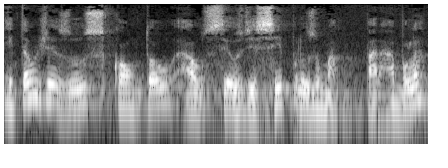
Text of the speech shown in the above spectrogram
Então Jesus contou aos seus discípulos uma parábola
